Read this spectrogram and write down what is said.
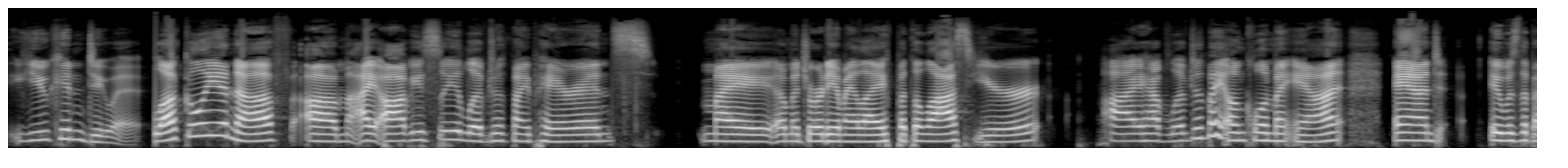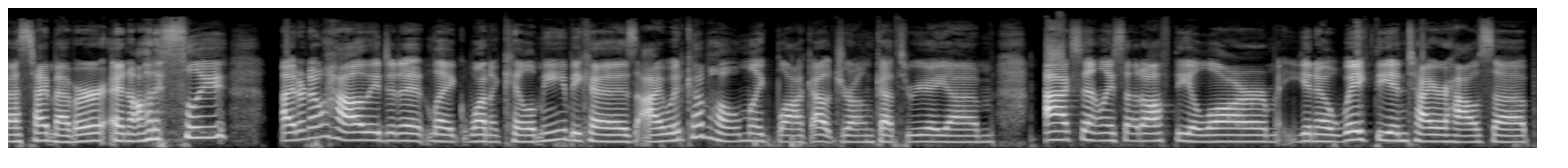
you can do it. Luckily enough, um, I obviously lived with my parents my a majority of my life, but the last year I have lived with my uncle and my aunt, and it was the best time ever. And honestly, I don't know how they didn't like want to kill me because I would come home like blackout drunk at 3 a.m., accidentally set off the alarm, you know, wake the entire house up.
